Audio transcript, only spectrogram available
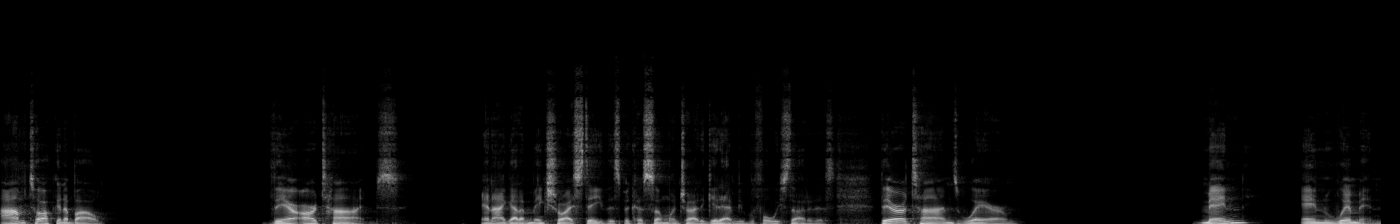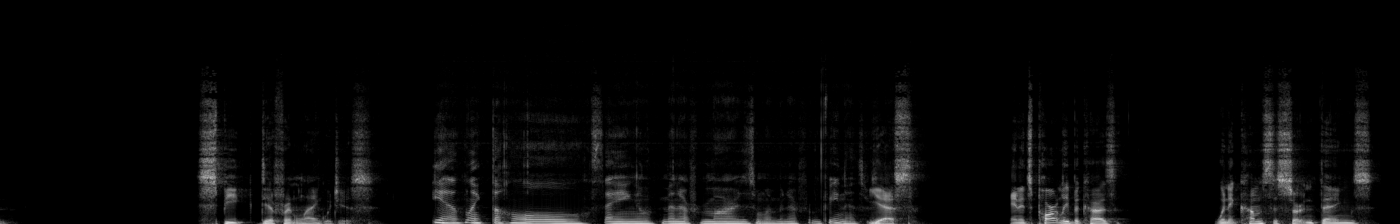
I'm talking about there are times, and I got to make sure I state this because someone tried to get at me before we started this. There are times where men and women speak different languages. Yeah, like the whole saying of men are from Mars and women are from Venus. Yes. And it's partly because when it comes to certain things,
